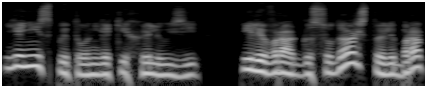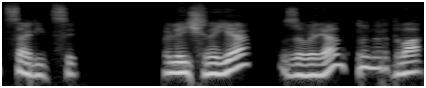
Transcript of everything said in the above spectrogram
Я не испытывал никаких иллюзий. Или враг государства, или брат царицы. Лично я за вариант номер два.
